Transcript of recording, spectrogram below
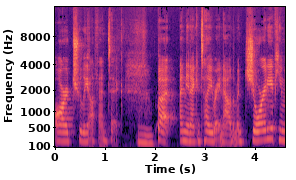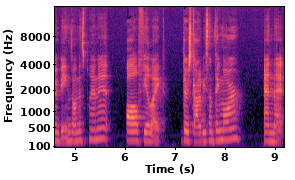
are truly authentic. Mm-hmm. But I mean, I can tell you right now, the majority of human beings on this planet all feel like there's got to be something more and that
